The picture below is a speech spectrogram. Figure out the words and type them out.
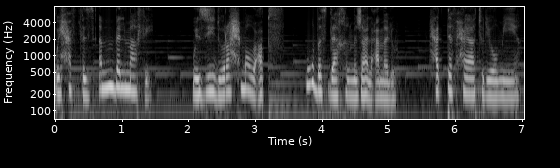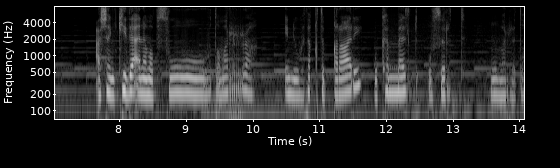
ويحفز أنبل ما فيه ويزيد رحمة وعطف مو بس داخل مجال عمله حتى في حياته اليومية. عشان كذا أنا مبسوطة مرة إني وثقت بقراري وكملت وصرت ممرضة.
